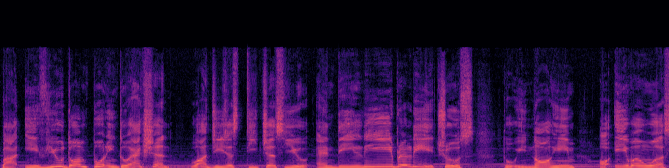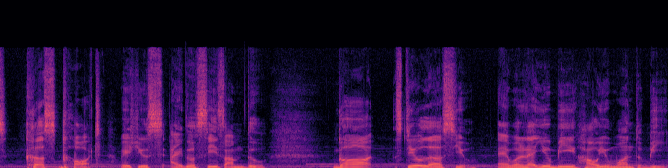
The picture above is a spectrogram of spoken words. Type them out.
But if you don't put into action what Jesus teaches you and deliberately choose to ignore him or even worse, curse God, which you I do see some do. God still loves you and will let you be how you want to be.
